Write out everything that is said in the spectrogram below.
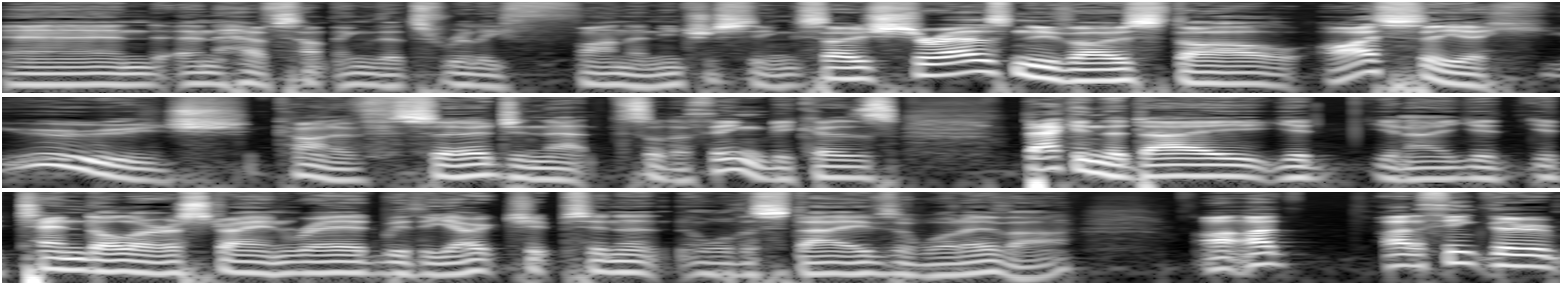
and and have something that's really fun and interesting. So Shiraz Nouveau style, I see a huge kind of surge in that sort of thing because back in the day, you you know your, your ten dollar Australian red with the oak chips in it or the staves or whatever. I. I I think there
